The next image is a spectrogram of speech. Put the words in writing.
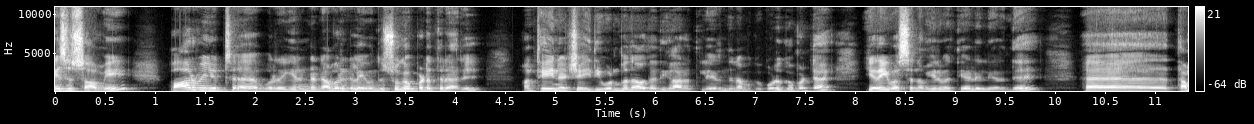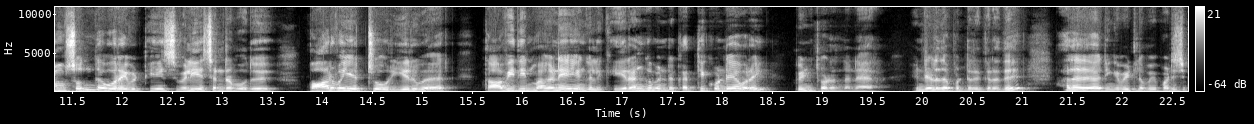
ஏசுசாமி பார்வையற்ற ஒரு இரண்டு நபர்களை வந்து சுகப்படுத்துகிறாரு மத்திய நற்செய்தி ஒன்பதாவது அதிகாரத்திலிருந்து நமக்கு கொடுக்கப்பட்ட இறை வசனம் இருபத்தி ஏழுலேருந்து தம் சொந்த ஊரை விட்டு இயேசு வெளியே சென்றபோது பார்வையற்றோர் இருவர் தாவிதின் மகனே எங்களுக்கு இறங்கும் என்று கத்திக்கொண்டே அவரை பின்தொடர்ந்தனர். என்று எழுதப்பட்டிருக்கிறது. அதை நீங்கள் வீட்டில் போய் படித்து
